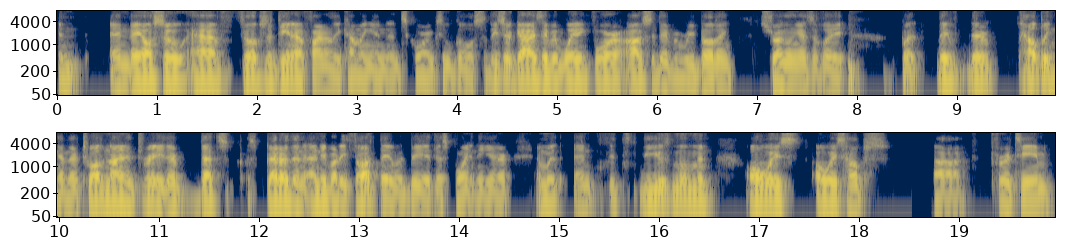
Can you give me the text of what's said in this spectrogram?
And and they also have Filip Zadina finally coming in and scoring some goals. So these are guys they've been waiting for. Obviously, they've been rebuilding, struggling as of late, but they've they're helping them. They're 12, 9, and 3. They're that's better than anybody thought they would be at this point in the year. And with and it's the youth movement always always helps uh, for a team.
